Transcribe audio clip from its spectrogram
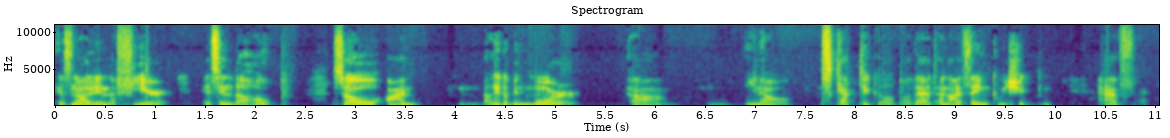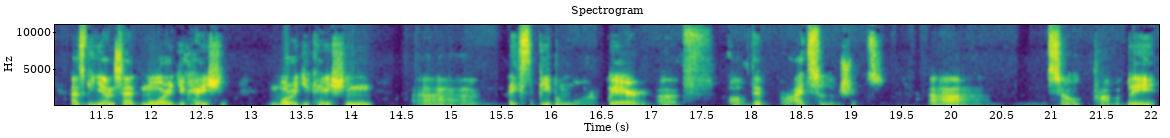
It's not in a fear, it's in the hope. So I'm a little bit more, um, you know, skeptical about that. And I think we should have, as Guillaume said, more education. More education uh, makes the people more aware of, of the right solutions. Um, so probably,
